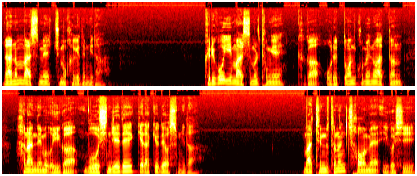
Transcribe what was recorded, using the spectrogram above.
라는 말씀에 주목하게 됩니다. 그리고 이 말씀을 통해 그가 오랫동안 고민해왔던 하나님의 의가 무엇인지에 대해 깨닫게 되었습니다. 마틴 루터는 처음에 이것이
